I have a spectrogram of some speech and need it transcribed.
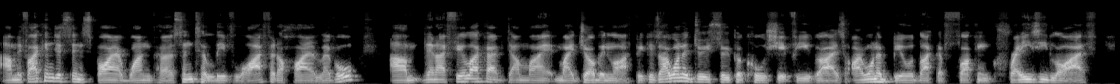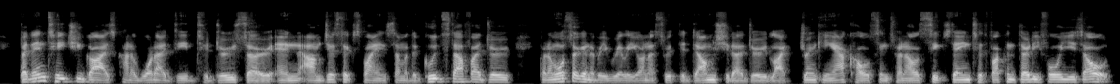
um, if I can just inspire one person to live life at a higher level, um, then I feel like I've done my my job in life because I want to do super cool shit for you guys. I want to build like a fucking crazy life but then teach you guys kind of what I did to do so and um, just explain some of the good stuff I do. But I'm also going to be really honest with the dumb shit I do, like drinking alcohol since when I was 16 to fucking 34 years old.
